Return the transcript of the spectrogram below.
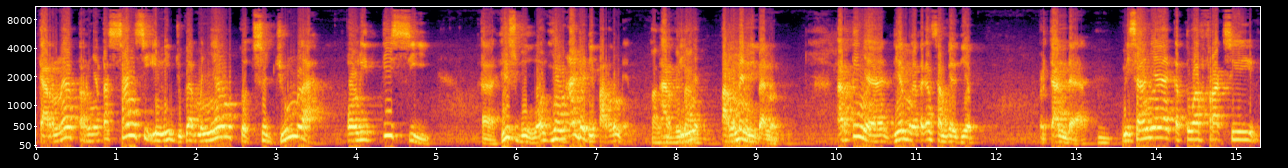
Karena ternyata sanksi ini juga menyangkut sejumlah politisi eh, Hizbullah yang ada di parlemen. Parlemen Artinya Libanon. parlemen Libanon. Artinya dia mengatakan sambil dia bercanda, Hmm. misalnya ketua fraksi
